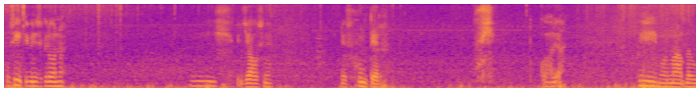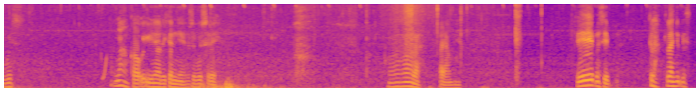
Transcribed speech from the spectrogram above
Positif ini sekiloan nah. Wih jauh sini. Jauh hunter. Wih Kali ah. Wih mohon maaf dah guys nyangka ini ikannya besar-besar ya alah sayangnya. Sip sip. Lah lanjut guys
